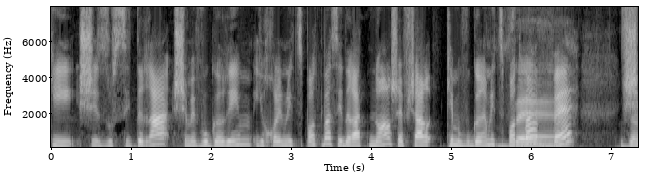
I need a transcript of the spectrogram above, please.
היא שזו סדרה שמבוגרים יכולים לצפות בה, סדרת נוער שאפשר כמבוגרים לצפות ו- בה, ו... זה ש-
